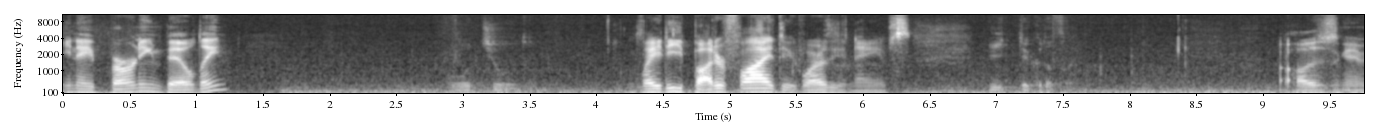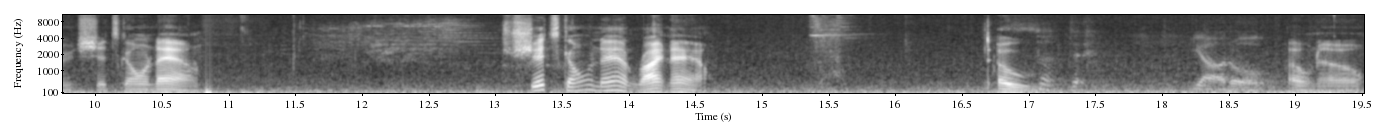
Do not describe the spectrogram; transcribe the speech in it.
in a burning building. Lady Butterfly, dude. What are these names? Oh, this is gonna shit's going down. Shit's going down right now. Oh. Oh no.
